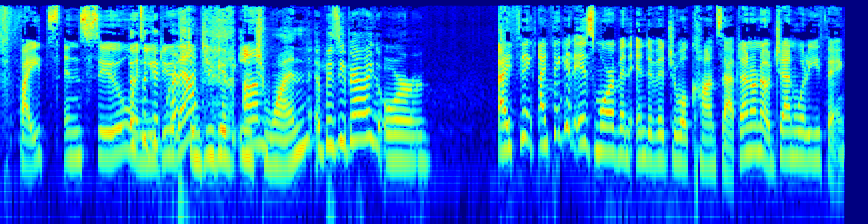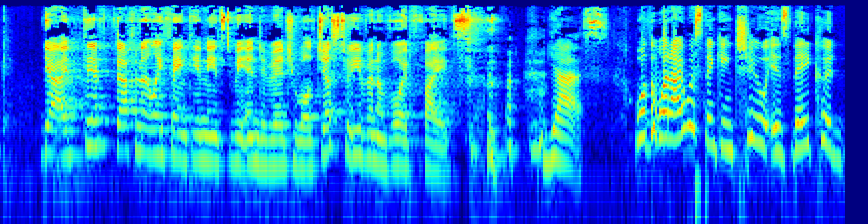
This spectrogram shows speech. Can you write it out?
fights ensue That's when you do question. that. Do you give each um, one a busy bag or? I think, I think it is more of an individual concept. I don't know. Jen, what do you think? Yeah, I def- definitely think it needs to be individual just to even avoid fights. yes. Well, the, what I was thinking too is they could,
